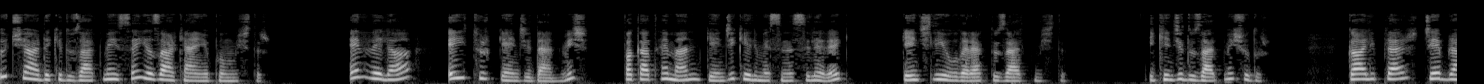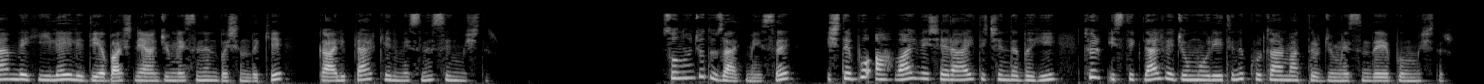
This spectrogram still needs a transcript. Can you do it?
Üç yerdeki düzeltme ise yazarken yapılmıştır. Evvela ey Türk genci denmiş fakat hemen genci kelimesini silerek gençliği olarak düzeltmişti. İkinci düzeltme şudur. Galipler cebren ve hileyle diye başlayan cümlesinin başındaki galipler kelimesini silmiştir. Sonuncu düzeltme ise işte bu ahval ve şerait içinde dahi Türk istiklal ve cumhuriyetini kurtarmaktır cümlesinde yapılmıştır.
